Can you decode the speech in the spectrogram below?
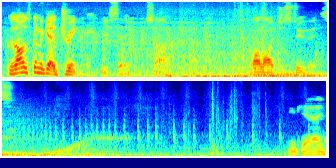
Because I was going to get a drink, you see, so while I just do this. Okay.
